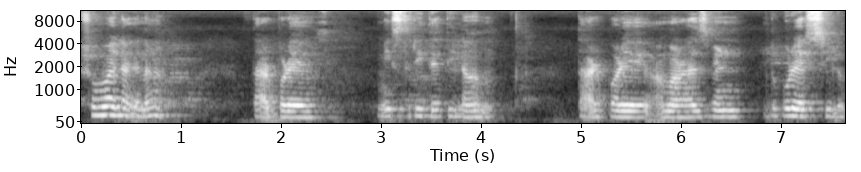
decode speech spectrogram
সময় লাগে না। তারপরে মিস্ত্রিতে দিলাম। তারপরে আমার হাজব্যান্ড দুপুরে এসেছিল।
